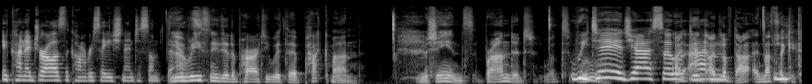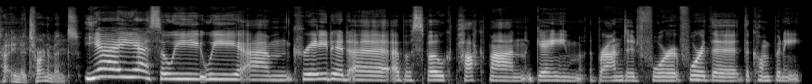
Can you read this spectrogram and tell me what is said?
it kind of draws the conversation into something. You else. recently did a party with a Pac Man. Machines branded. What, We ooh. did, yeah. So I did, I'd um, love that, and that's like a kind of tournament. Yeah, yeah. So we we um, created a, a bespoke Pac-Man game branded for for the the company,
